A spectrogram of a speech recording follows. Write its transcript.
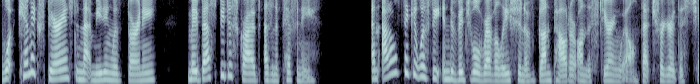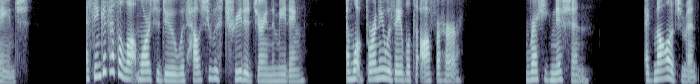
What Kim experienced in that meeting with Bernie may best be described as an epiphany. And I don't think it was the individual revelation of gunpowder on the steering wheel that triggered this change. I think it has a lot more to do with how she was treated during the meeting and what Bernie was able to offer her recognition, acknowledgement,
